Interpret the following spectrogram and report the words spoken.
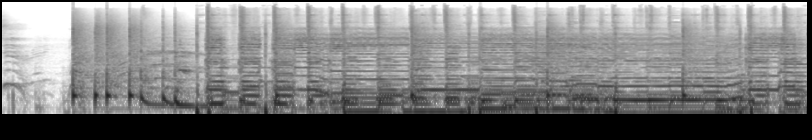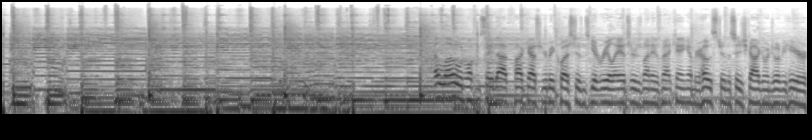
Hello and welcome to Say That podcast. For your big questions, get real answers. My name is Matt King. I'm your host here in the city of Chicago, and joining me here,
